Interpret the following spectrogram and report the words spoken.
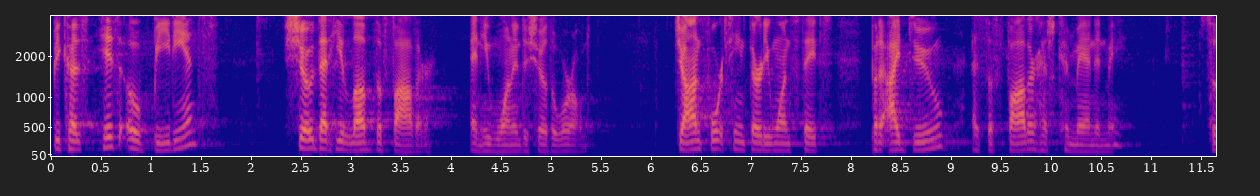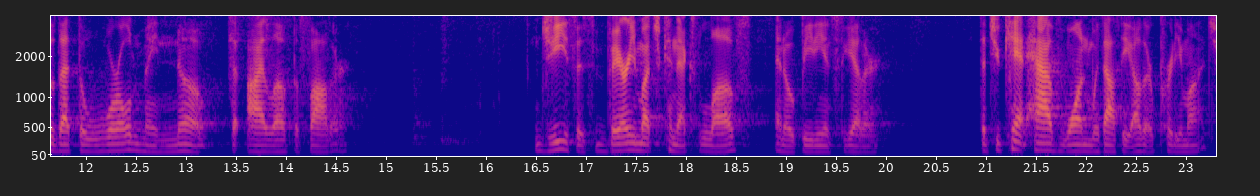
because his obedience showed that he loved the Father and he wanted to show the world. John 14, 31 states, But I do as the Father has commanded me, so that the world may know that I love the Father. Jesus very much connects love and obedience together. That you can't have one without the other, pretty much.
